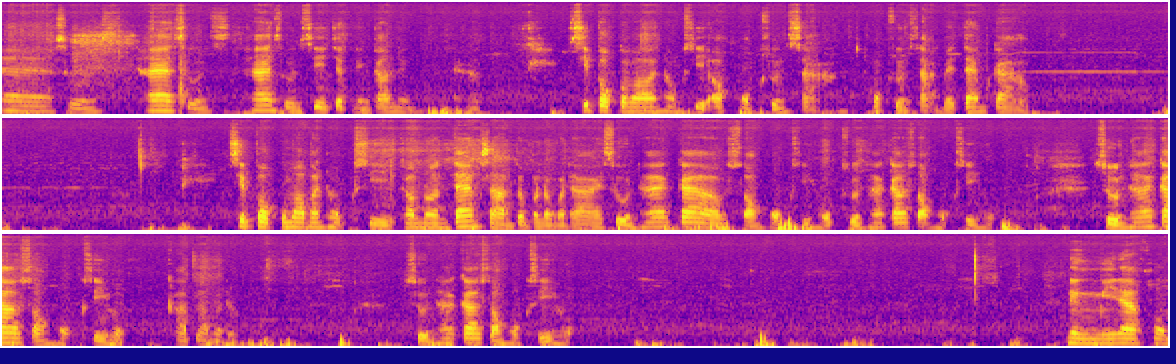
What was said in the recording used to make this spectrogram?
50 50 504 7191 นะครับ 16 กุมภาพันธ์64 ออก 603 603 ได้แต้ม 9 16กุมภาพันธ์64คำนวณแต้ม3ตัวบนออกมาได้059 2646 059 2646 059 2646ครับ เรามาดู059 2646 1มีนาคม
